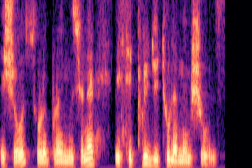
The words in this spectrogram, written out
des choses sur le plan émotionnel, mais c'est plus du tout la même chose.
